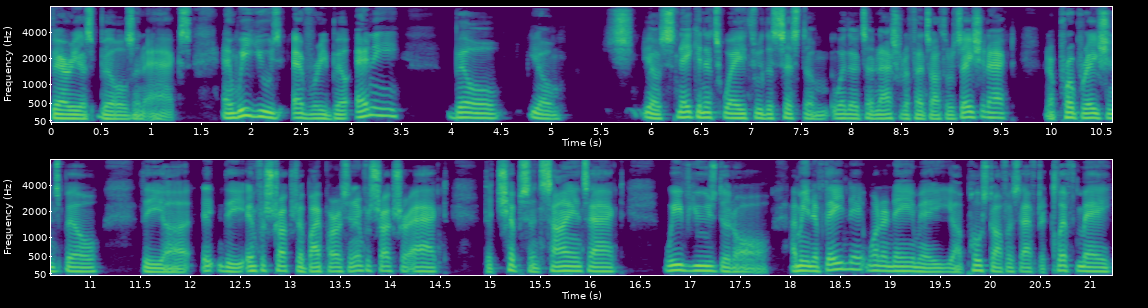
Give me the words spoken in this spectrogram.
various bills and acts. And we use every bill, any bill, you know, you know, snaking its way through the system, whether it's a National Defense Authorization Act, an appropriations bill, the uh, the infrastructure, bipartisan infrastructure act, the Chips and Science Act. We've used it all. I mean, if they na- want to name a uh, post office after Cliff May,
